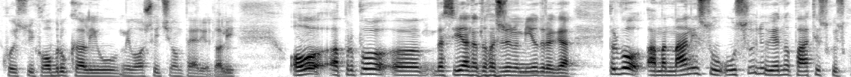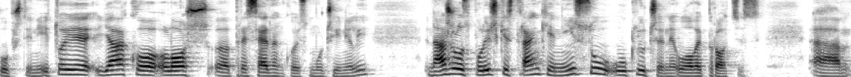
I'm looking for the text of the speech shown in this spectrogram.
koji su ih obrukali u Miloševićevom periodu. Ali ovo, apropo, da se ja nadovežem na Miodraga, Prvo, amandmani su usvojeni u jednopartijskoj skupštini i to je jako loš uh, presedan koji smo učinili. Nažalost, političke stranke nisu uključene u ovaj proces. Um,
